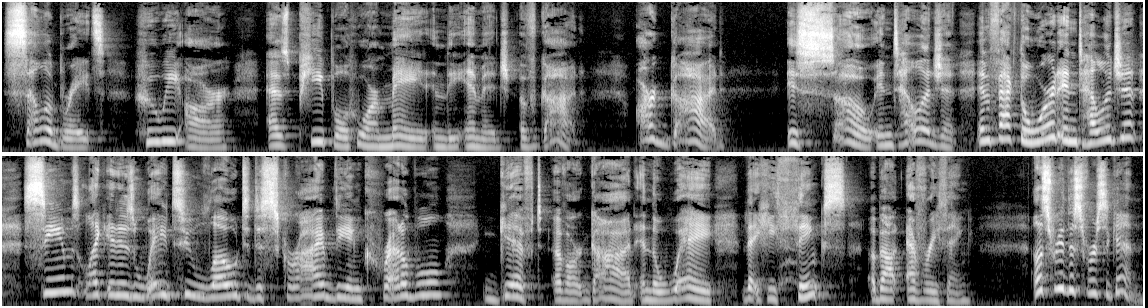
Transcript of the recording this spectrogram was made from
celebrates who we are as people who are made in the image of God. Our God is so intelligent. In fact, the word intelligent seems like it is way too low to describe the incredible gift of our God and the way that he thinks about everything. Let's read this verse again.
